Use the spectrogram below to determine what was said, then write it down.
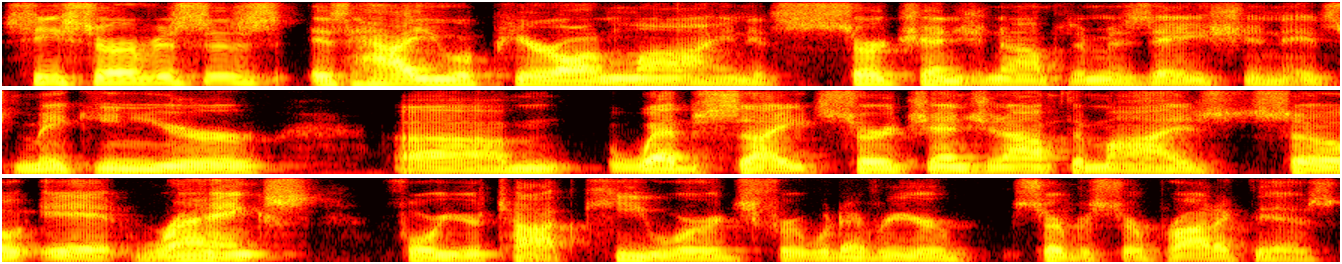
C services is how you appear online. It's search engine optimization. It's making your um, website search engine optimized so it ranks for your top keywords for whatever your service or product is.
